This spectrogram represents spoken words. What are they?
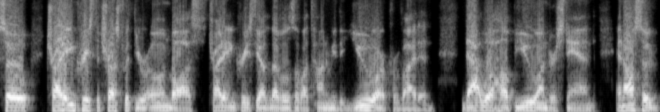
So try to increase the trust with your own boss, try to increase the levels of autonomy that you are provided. That will help you understand. And also,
